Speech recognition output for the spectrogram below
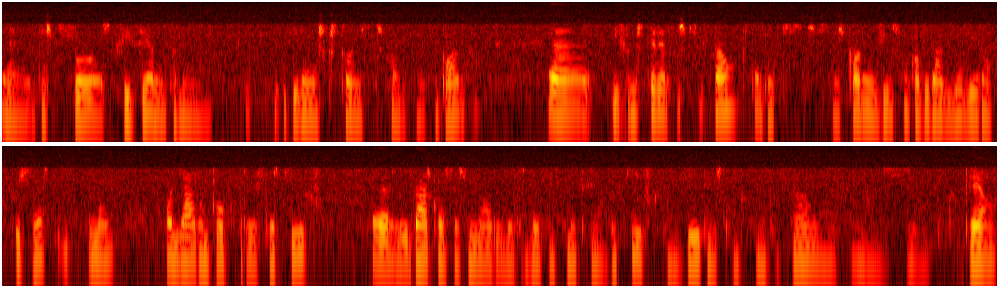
uh, das pessoas que fizeram também, vivem as questões das quais eles abordam. Uh, e vamos ter essa exposição, portanto, as pessoas podem vir, são convidadas a vir ao futuro gesto e também olhar um pouco para este arquivo, uh, lidar com estas memórias através deste material de arquivo, que tem vídeos, tem documentação, de papel.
